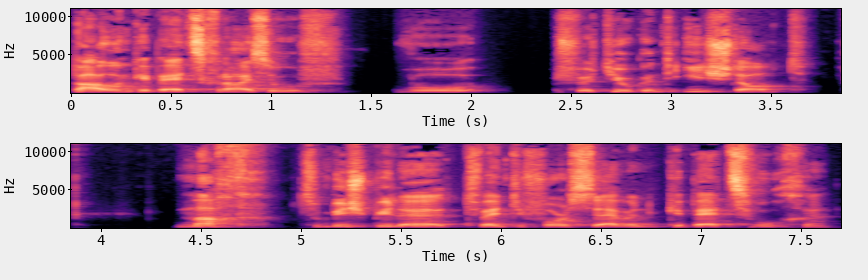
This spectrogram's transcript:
baue einen Gebetskreis auf, wo für die Jugend einsteht. Mach zum Beispiel eine 24-7 Gebetswoche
